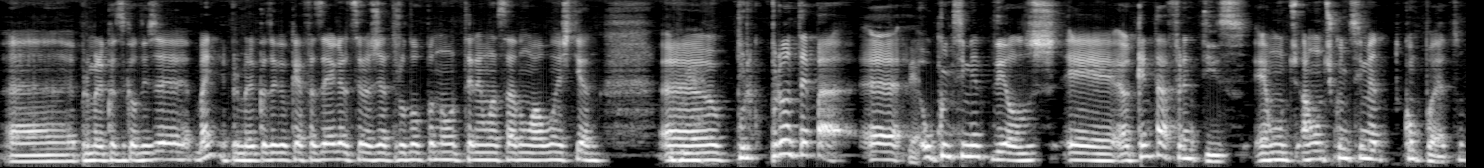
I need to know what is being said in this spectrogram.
uh, a primeira coisa que ele diz é: Bem, a primeira coisa que eu quero fazer é agradecer ao Jet Rodolfo por não terem lançado um álbum este ano. Uh, porque pronto, é pá, uh, o conhecimento deles é. Quem está à frente disso é um, há um desconhecimento completo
